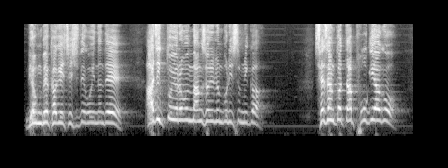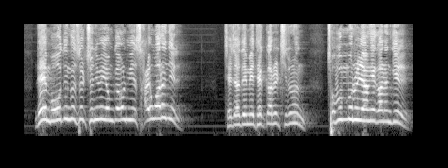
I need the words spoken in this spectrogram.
명백하게 제시되고 있는데 아직도 여러분 망설이는 분 있습니까? 세상 것 다 포기하고 내 모든 것을 주님의 영광을 위해 사용하는 일, 제자됨의 대가를 치르는 좁은 문을 향해 가는 길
